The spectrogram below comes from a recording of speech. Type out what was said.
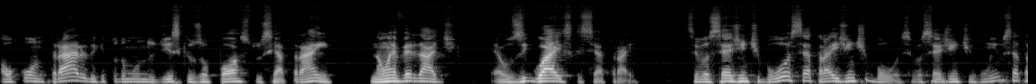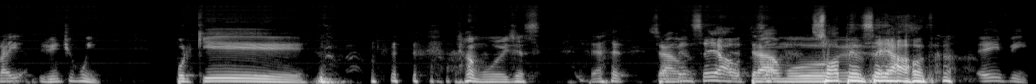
ao contrário do que todo mundo diz que os opostos se atraem, não é verdade. É os iguais que se atraem. Se você é gente boa, você atrai gente boa. Se você é gente ruim, você atrai gente ruim. Porque. Tramujas. Só pensei alto. Tramujas. Só pensei alto. Enfim.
